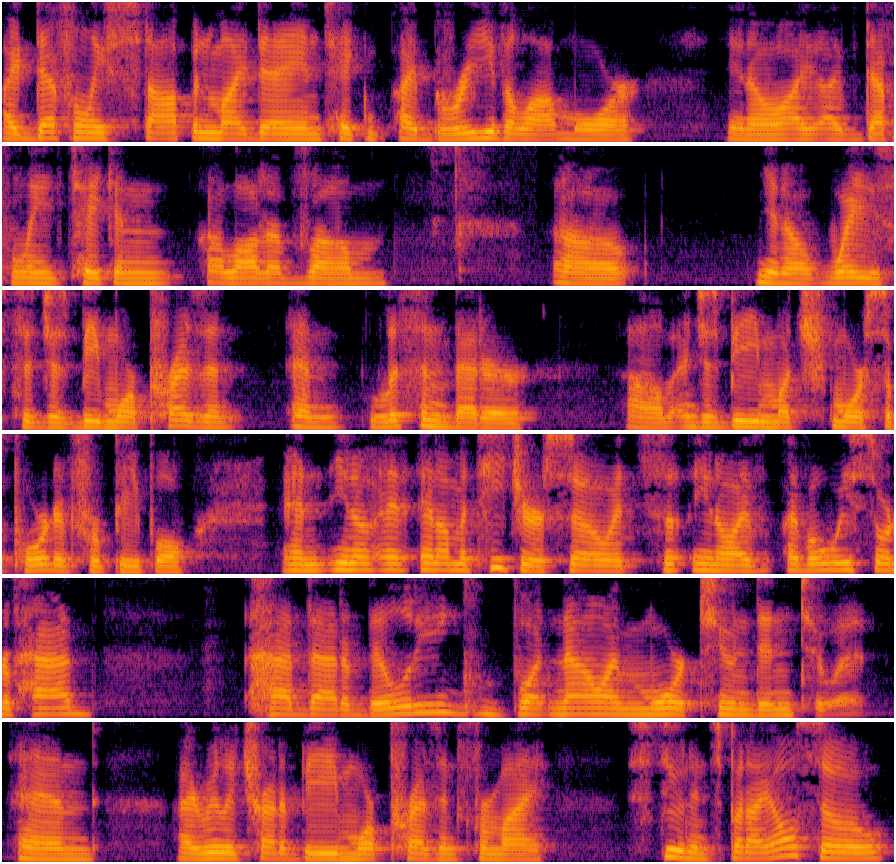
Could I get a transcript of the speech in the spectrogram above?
I definitely stop in my day and take I breathe a lot more. You know, I, have definitely taken a lot of um, uh, you know ways to just be more present and listen better, um, and just be much more supportive for people. and you know, and, and I'm a teacher, so it's you know, I've I've always sort of had had that ability, but now I'm more tuned into it, and I really try to be more present for my students. But I also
